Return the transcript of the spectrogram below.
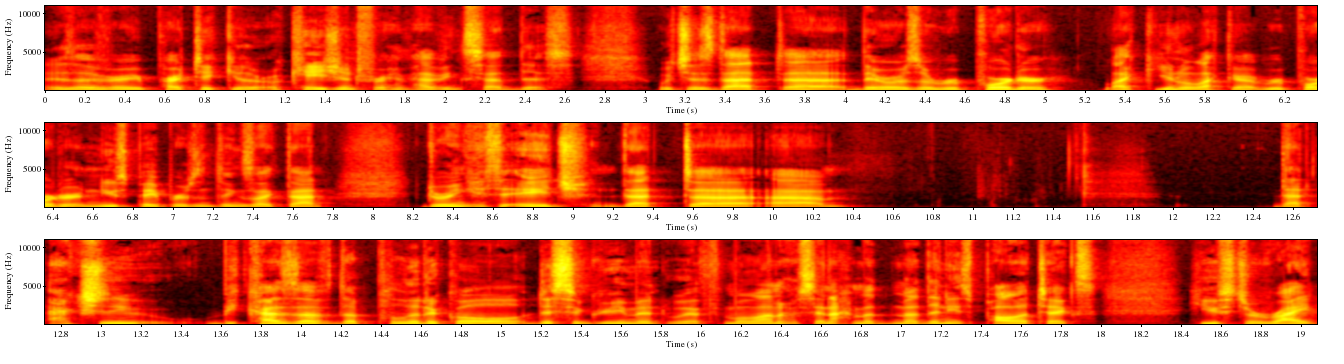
there's a very particular occasion for him having said this, which is that uh, there was a reporter, like you know, like a reporter in newspapers and things like that, during his age, that uh, um, that actually, because of the political disagreement with Mulana Hussein Ahmad Madani's politics, he used to write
